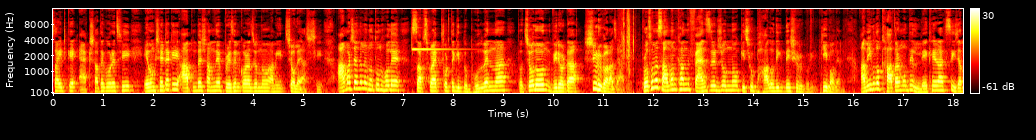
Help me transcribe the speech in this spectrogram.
সাইডকে একসাথে করেছি এবং সেটাকে আপনাদের সামনে প্রেজেন্ট করার জন্য আমি চলে আসছি। আমার চ্যানেলে নতুন হলে সাবস্ক্রাইব করতে কিন্তু ভুলবেন না। তো চলুন ভিডিওটা শুরু করা যাক। প্রথমে সালমান খান ফ্যান্সদের জন্য কিছু ভালো দিক দিয়ে শুরু করি। কি বলেন? আমি এগুলো খাতার মধ্যে লেখে রাখছি যেন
